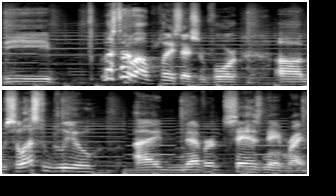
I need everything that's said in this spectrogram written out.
the... Let's talk about PlayStation 4. Um, CelesteBlue, I never say his name right.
